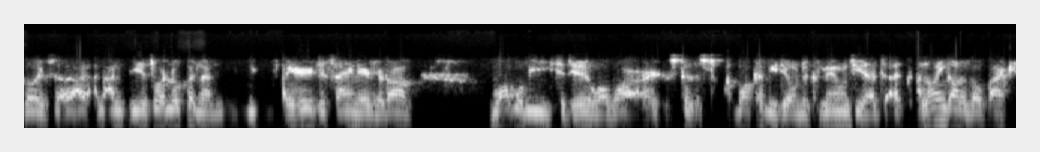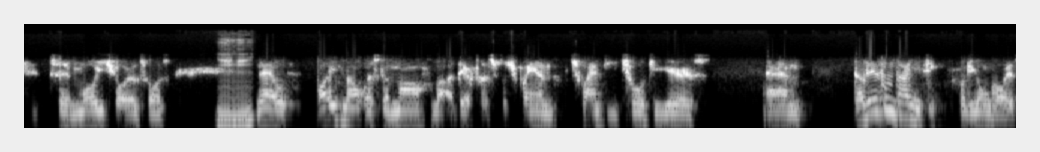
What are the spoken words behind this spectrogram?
guys. Uh, and, and as we're looking, and I heard you saying earlier on, what were we to do, or what, or what can we do in the community? I, I, and I'm going to go back to my childhood. Now, I've noticed an awful lot of difference between 20, 30 years. Um, there isn't anything for the young guys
